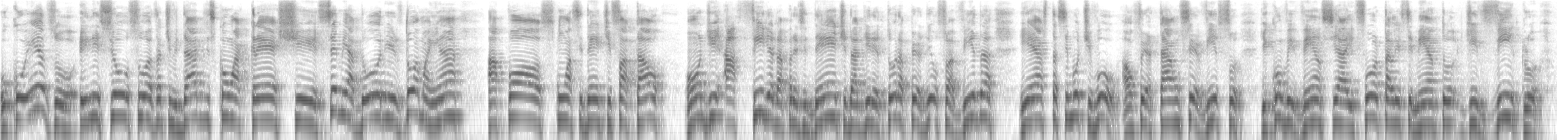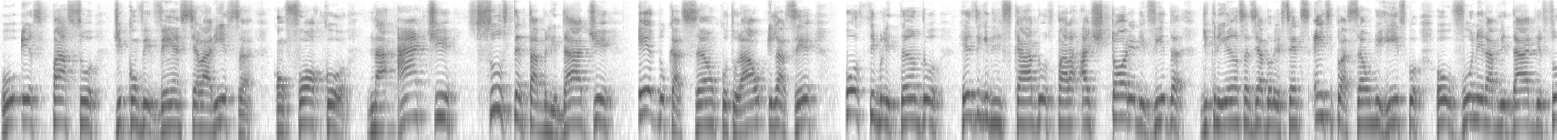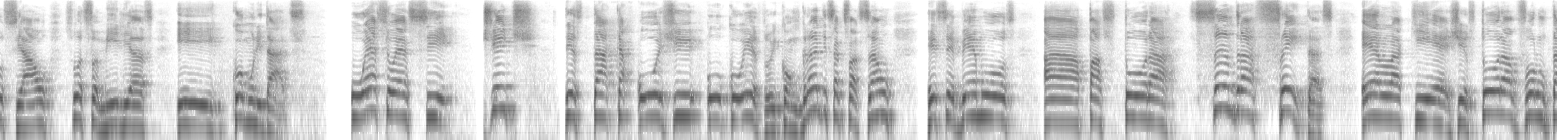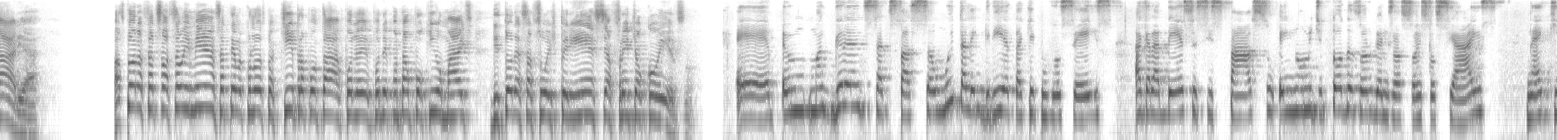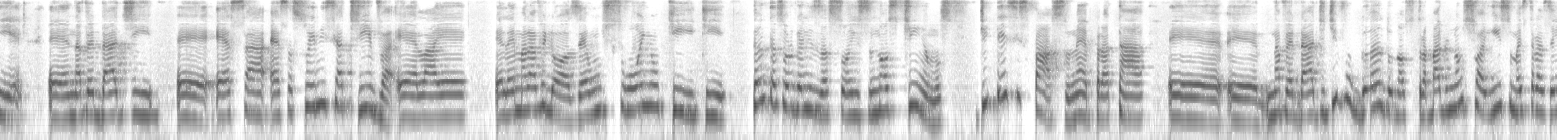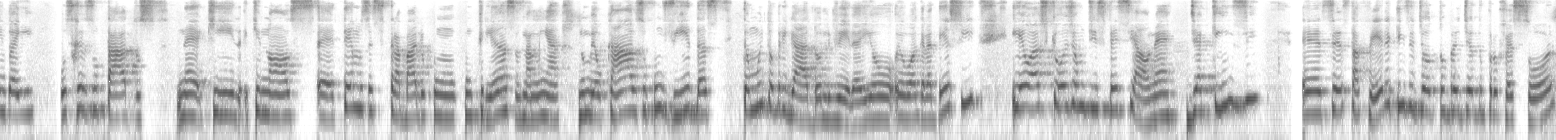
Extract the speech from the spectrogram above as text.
O Coeso iniciou suas atividades com a creche Semeadores do Amanhã após um acidente fatal onde a filha da presidente, da diretora, perdeu sua vida e esta se motivou a ofertar um serviço de convivência e fortalecimento de vínculo, o espaço de convivência Larissa, com foco na arte, sustentabilidade, educação cultural e lazer, possibilitando resignificados para a história de vida de crianças e adolescentes em situação de risco ou vulnerabilidade social, suas famílias e comunidades. O SOS Gente destaca hoje o Coeso e com grande satisfação recebemos a pastora Sandra Freitas, ela que é gestora voluntária Pastora, satisfação imensa tê-la conosco aqui para poder, poder contar um pouquinho mais de toda essa sua experiência frente ao Coeso. É, é uma grande satisfação, muita alegria estar aqui com vocês. Agradeço esse espaço em nome de todas as organizações sociais, né, que é, na verdade é, essa essa sua iniciativa ela é ela é maravilhosa, é um sonho que, que tantas organizações nós tínhamos de ter esse espaço né, para estar, tá, é, é, na verdade, divulgando o nosso trabalho, não só isso, mas trazendo aí os resultados né, que, que nós é, temos esse trabalho com, com crianças, na minha, no meu caso, com vidas. Então, muito obrigada, Oliveira. Eu, eu agradeço e, e eu acho que hoje é um dia especial, né? Dia 15, é, sexta-feira, 15 de outubro, é dia do professor.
